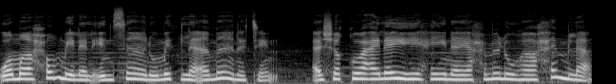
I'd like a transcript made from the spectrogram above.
وما حمل الإنسان مثل أمانة أشق عليه حين يحملها حملا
